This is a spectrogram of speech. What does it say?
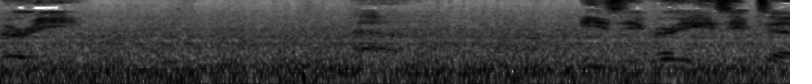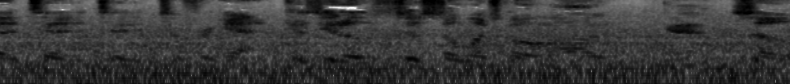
very easy, very easy to, to, to, to forget because you know there's just so much going on. Yeah. So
